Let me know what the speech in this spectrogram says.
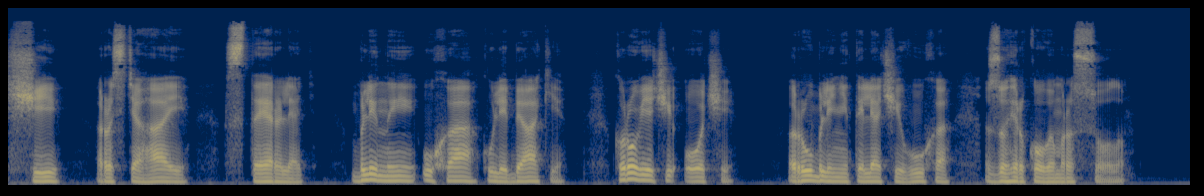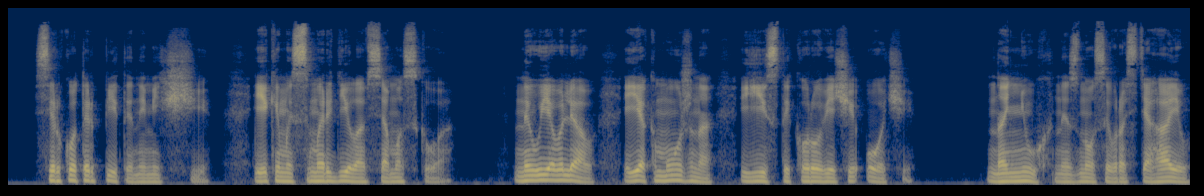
Щі, розтягаї, стерлядь, бліни, уха, кулебяки, коров'ячі очі рублені телячі вуха з огірковим розсолом. Сірко терпіти не міг щі, якими смерділа вся Москва, не уявляв, як можна їсти коров'ячі очі. На нюх не зносив розтягаїв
